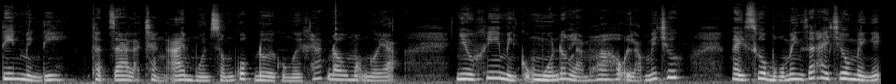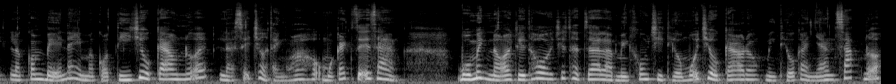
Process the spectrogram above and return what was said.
Tin mình đi, thật ra là chẳng ai muốn sống cuộc đời của người khác đâu mọi người ạ nhiều khi mình cũng muốn được làm hoa hậu lắm ấy chứ. Ngày xưa bố mình rất hay trêu mình ấy là con bé này mà có tí chiều cao nữa ấy, là sẽ trở thành hoa hậu một cách dễ dàng. Bố mình nói thế thôi chứ thật ra là mình không chỉ thiếu mỗi chiều cao đâu mình thiếu cả nhan sắc nữa.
